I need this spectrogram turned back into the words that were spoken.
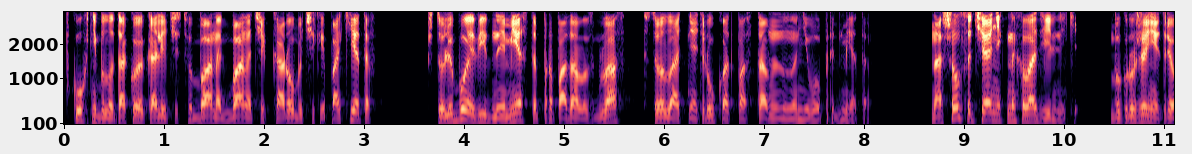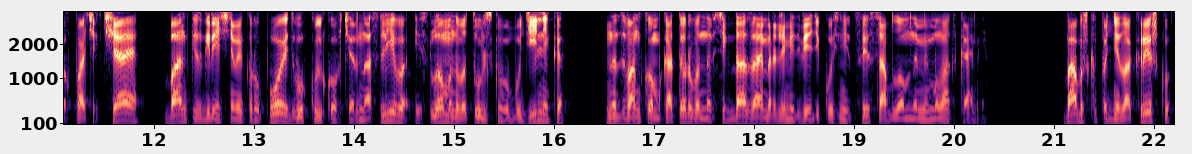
В кухне было такое количество банок, баночек, коробочек и пакетов, что любое видное место пропадало с глаз, стоило отнять руку от поставленного на него предмета. Нашелся чайник на холодильнике, в окружении трех пачек чая, банки с гречневой крупой, двух кульков чернослива и сломанного тульского будильника, над звонком которого навсегда замерли медведи-кузнецы с обломными молотками. Бабушка подняла крышку,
